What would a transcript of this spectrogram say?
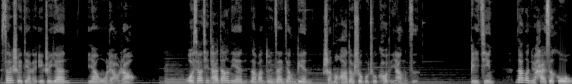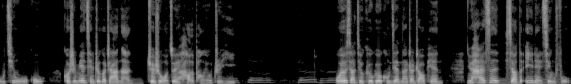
三水点了一支烟，烟雾缭绕。我想起他当年那晚蹲在江边，什么话都说不出口的样子。毕竟那个女孩子和我无亲无故，可是面前这个渣男却是我最好的朋友之一。我又想起 QQ 空间那张照片，女孩子笑得一脸幸福，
